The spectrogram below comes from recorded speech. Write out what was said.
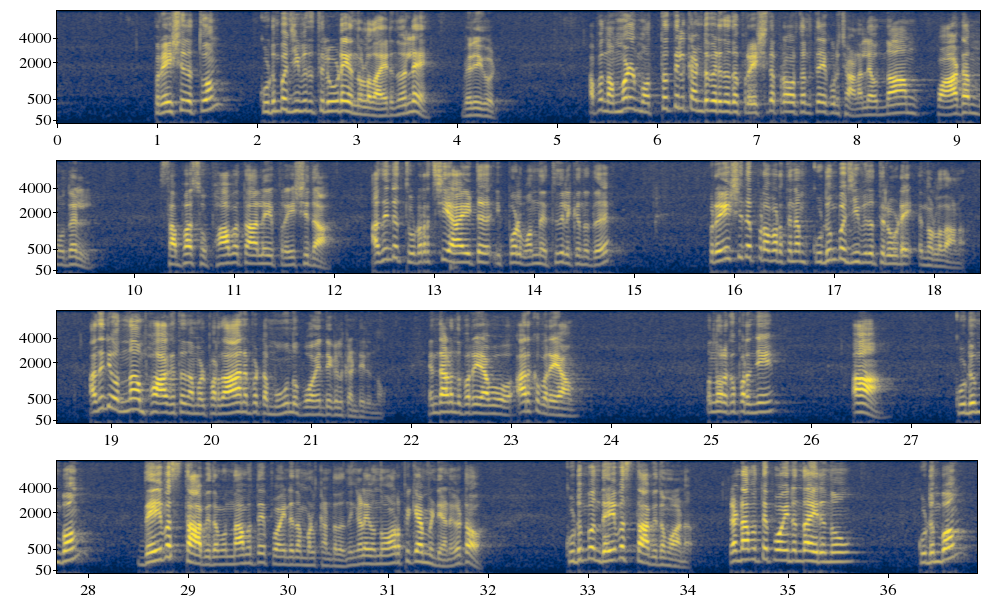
പ്രേക്ഷിതത്വം കുടുംബജീവിതത്തിലൂടെ എന്നുള്ളതായിരുന്നു അല്ലേ? വെരി ഗുഡ് അപ്പോൾ നമ്മൾ മൊത്തത്തിൽ കണ്ടുവരുന്നത് പ്രേക്ഷിത പ്രവർത്തനത്തെക്കുറിച്ചാണല്ലേ? ഒന്നാം പാഠം മുതൽ സഭ സ്വഭാവത്താലെ പ്രേക്ഷിത. അതിന്റെ തുടർച്ചയായിട്ട് ഇപ്പോൾ വന്ന് എത്തി നിൽക്കുന്നത് പ്രേക്ഷിത പ്രവർത്തനം കുടുംബജീവിതത്തിലൂടെ എന്നുള്ളതാണ്. അതിന്റെ ഒന്നാം ഭാഗത്ത് നമ്മൾ പ്രധാനപ്പെട്ട മൂന്ന് പോയിന്റുകൾ കണ്ടിരുന്നു. എന്താണെന്ന് പറയാവോ? ആർക്ക് പറയാം? ഒന്നുറക്കെ പറഞ്ഞേ. ആ കുടുംബം ദൈവസ്ഥാപിതം ഒന്നാമത്തെ പോയിന്റ് നമ്മൾ കണ്ടത്. നിങ്ങളെ ഒന്ന് ഓർപ്പിക്കാൻ വേണ്ടിയാണ് കേട്ടോ. കുടുംബം ദൈവസ്ഥാപിതമാണ്. രണ്ടാമത്തെ പോയിന്റ് എന്തായിരുന്നു? കുടുംബം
